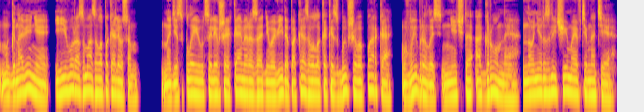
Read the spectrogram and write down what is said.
Мгновение, и его размазало по колесам. На дисплее уцелевшая камера заднего вида показывала, как из бывшего парка выбралось нечто огромное, но неразличимое в темноте.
